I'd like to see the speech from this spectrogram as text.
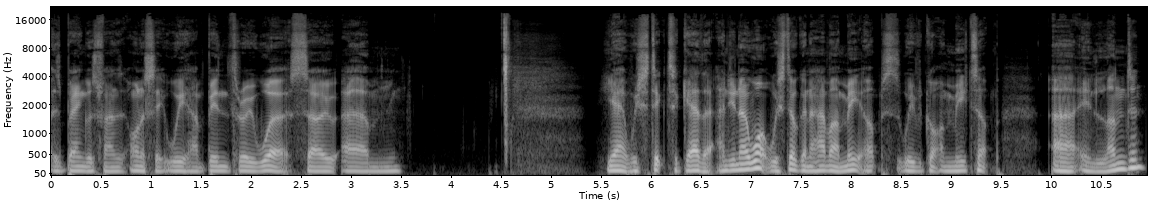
as Bengals fans, honestly, we have been through worse. So, um, yeah, we stick together. And you know what? We're still going to have our meetups. We've got a meetup uh, in London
